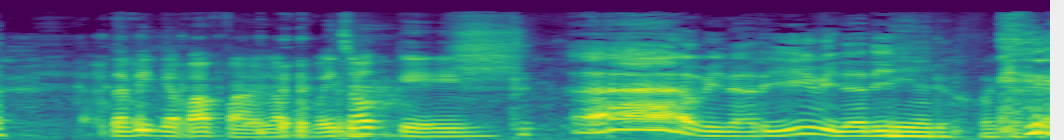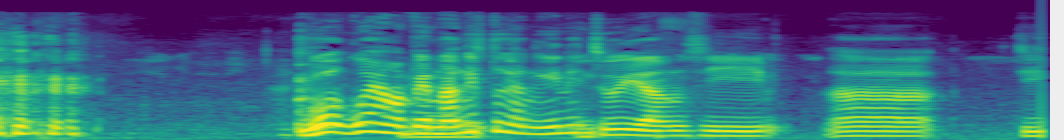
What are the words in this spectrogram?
tapi nggak apa-apa, nggak apa-apa, it's okay. Ah, Minari, Minari. Iya, aduh, kocak. Gue gue yang hampir nangis tuh yang ini cuy, yang si eh, si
